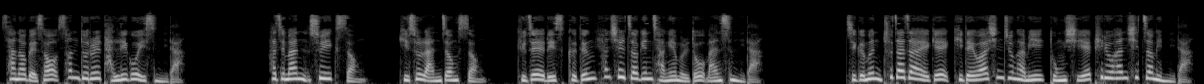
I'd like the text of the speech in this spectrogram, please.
산업에서 선두를 달리고 있습니다. 하지만 수익성, 기술 안정성, 규제 리스크 등 현실적인 장애물도 많습니다. 지금은 투자자에게 기대와 신중함이 동시에 필요한 시점입니다.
